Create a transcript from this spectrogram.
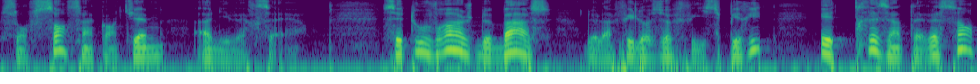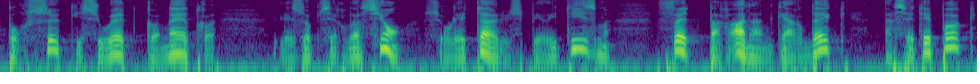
son 150e anniversaire. Cet ouvrage de base de la philosophie spirit est très intéressant pour ceux qui souhaitent connaître les observations sur l'état du spiritisme faites par Alan Kardec à cette époque,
